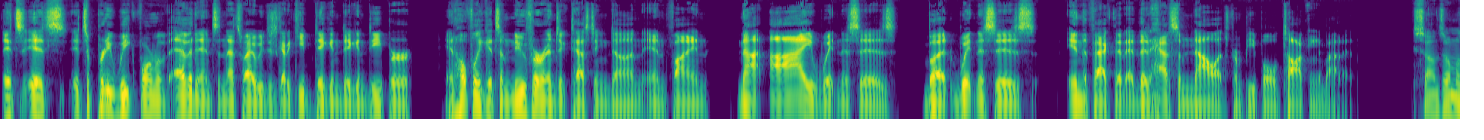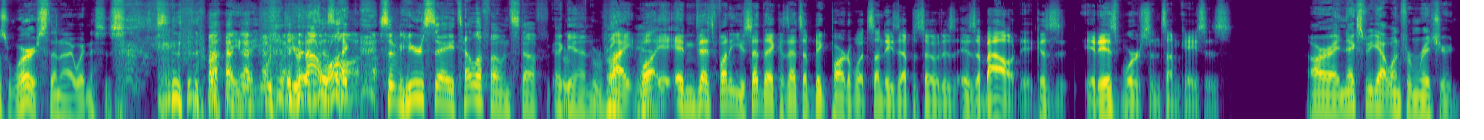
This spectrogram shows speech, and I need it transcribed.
it's it's it's a pretty weak form of evidence, and that's why we just got to keep digging, digging deeper, and hopefully get some new forensic testing done and find not eyewitnesses, but witnesses in the fact that that have some knowledge from people talking about it. Sounds almost worse than eyewitnesses. Right. You're not This wrong. Like some hearsay telephone stuff again. but, Right. yeah. Well, and that's funny you said that because that's a big part of what Sunday's episode is is about because it is worse in some cases. All right, next we got one from Richard.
